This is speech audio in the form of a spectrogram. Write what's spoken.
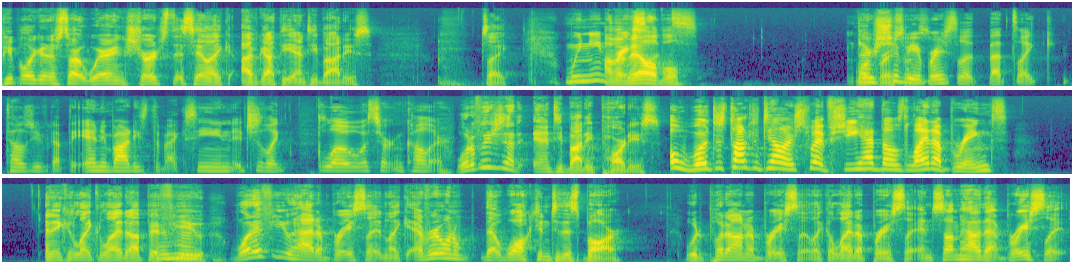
people are going to start wearing shirts that say like, "I've got the antibodies." It's like We need. I'm bracelets. available. There should be a bracelet that's like tells you you've got the antibodies, the vaccine. It should like glow a certain color. What if we just had antibody parties Oh, we'll just talk to Taylor Swift. She had those light up rings. and it could like light up if Mm-hmm. you? What if you had a bracelet and like everyone that walked into this bar would put on a bracelet, like a light up bracelet, and somehow that bracelet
